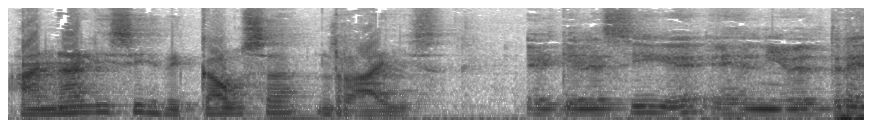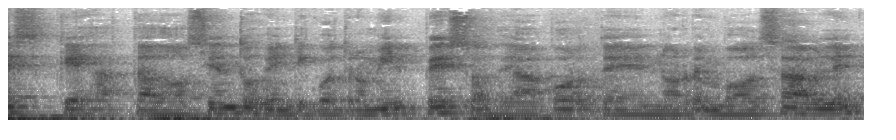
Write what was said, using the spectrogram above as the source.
análisis de causa raíz. El que le sigue es el nivel 3, que es hasta 224 mil pesos de aporte no reembolsable,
